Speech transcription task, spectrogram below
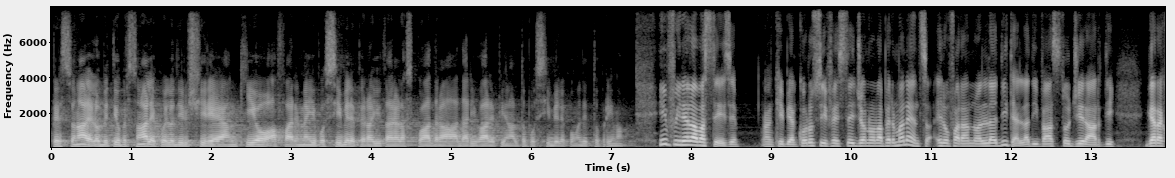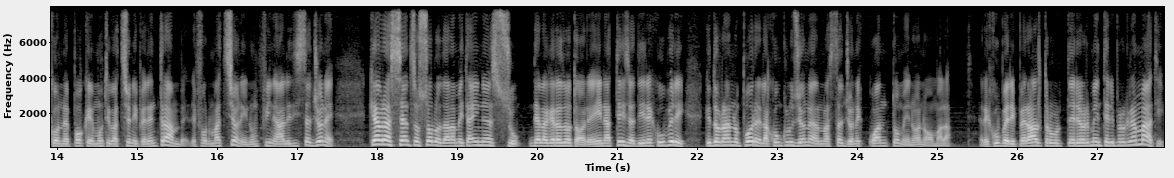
personale, l'obiettivo personale è quello di riuscire anch'io a fare il meglio possibile per aiutare la squadra ad arrivare più in alto possibile, come ho detto prima. Infine la Vastese. Anche i biancorossi festeggiano la permanenza e lo faranno al Ditella di Vasto Girardi. Gara con poche motivazioni per entrambe, le formazioni in un finale di stagione che avrà senso solo dalla metà in su della graduatoria e in attesa di recuperi che dovranno porre la conclusione a una stagione quantomeno anomala. Recuperi peraltro ulteriormente riprogrammati.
